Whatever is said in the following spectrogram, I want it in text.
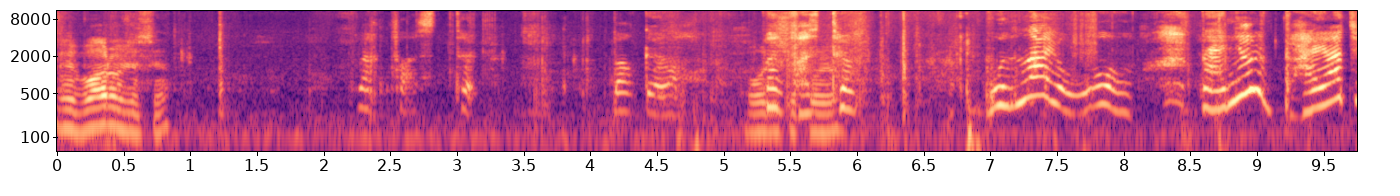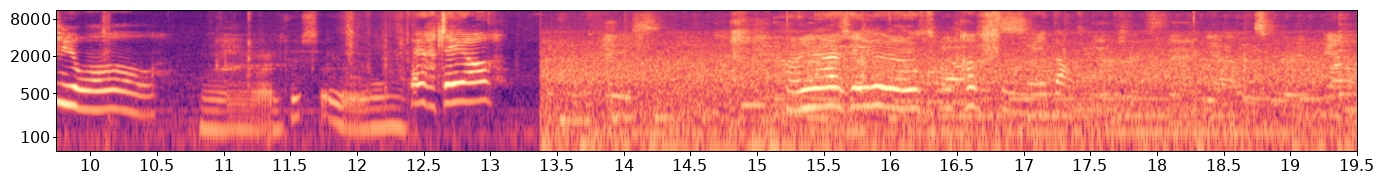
네, 뭐 하러 오셨어요? 브렉퍼스트 먹으러 뭐 드실 거예요? 브렉퍼스트 몰라요. 메뉴를 봐야지요. 음, 알겠어요. 가세요. 안녕하세요. 손갑습니다. 아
